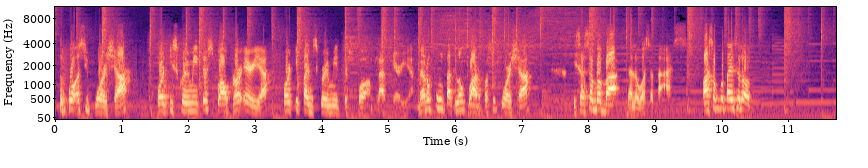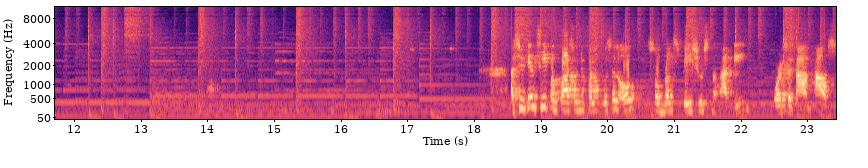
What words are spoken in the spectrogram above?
Ito po si Porsche. 40 square meters po ang floor area, 45 square meters po ang lot area. Meron pong tatlong kwarto si Porsche, isa sa baba, dalawa sa taas. Pasok po tayo sa loob. As you can see, pagpasok nyo pa lang po sa loob, sobrang spacious ng ating Porsche Townhouse.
